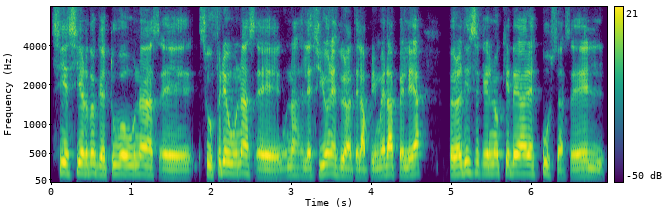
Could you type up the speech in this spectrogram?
Sí es cierto que tuvo unas, eh, sufrió unas, eh, unas lesiones durante la primera pelea, pero él dice que él no quiere dar excusas. Él,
